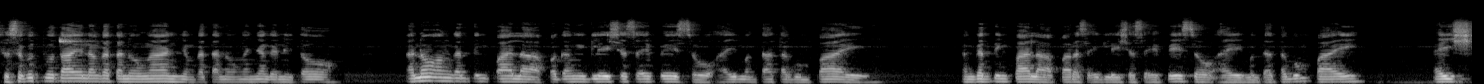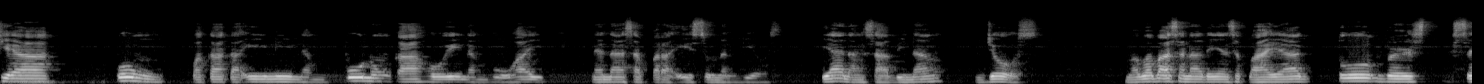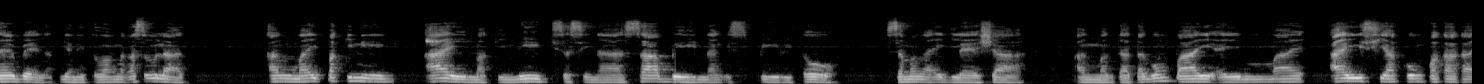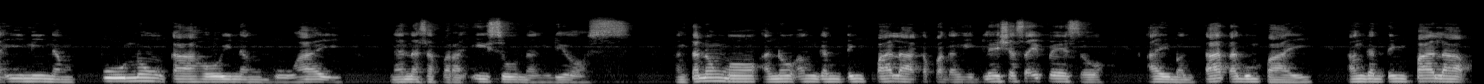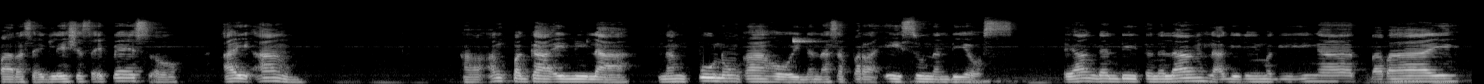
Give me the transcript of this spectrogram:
Sasagot po tayo ng katanungan. Yung katanungan niya ganito. Ano ang gantimpala pag ang iglesia sa Efeso ay magtatagumpay? Ang gantimpala para sa iglesia sa Efeso ay magtatagumpay ay siya kung pakakainin ng punong kahoy ng buhay na nasa paraiso ng Diyos. Yan ang sabi ng Diyos. Mababasa natin yan sa pahayag 2 verse 7 at ganito ang nakasulat. Ang may pakinig ay makinig sa sinasabi ng Espiritu sa mga iglesia. Ang magtatagumpay ay, may, ay siya kung pakakainin ng punong kahoy ng buhay na nasa paraiso ng Diyos. Ang tanong mo, ano ang gantimpala kapag ang iglesia sa Efeso ay magtatagumpay? Ang gantimpala para sa iglesia sa Efeso ay ang uh, ang pagkain nila ng punong kahoy na nasa paraiso ng Diyos. Kaya hanggang dito na lang. Lagi kayong mag-iingat. Bye-bye.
